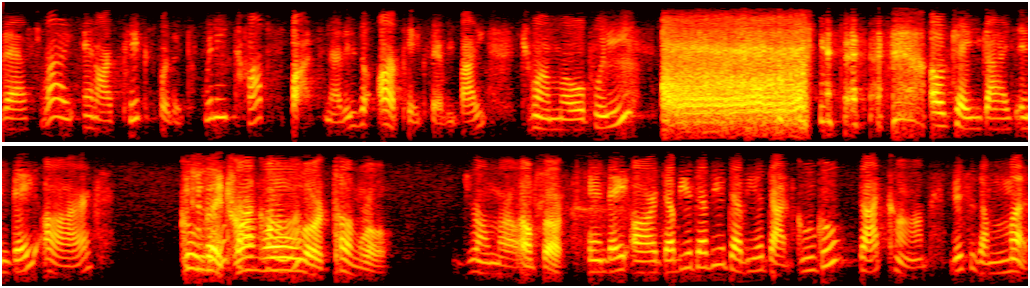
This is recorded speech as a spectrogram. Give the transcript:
That's right, and our picks for the 20 top spots. Now, these are our picks, everybody. Drum roll, please. okay, you guys, and they are Did you say drum roll or tongue roll? Drum roll. I'm sorry. and they are www.google.com. This is a must,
